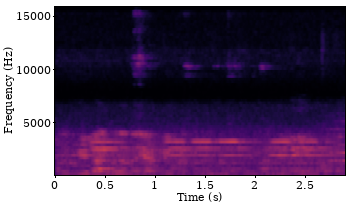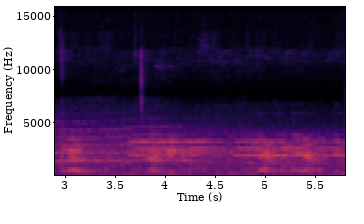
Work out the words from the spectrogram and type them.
ಅದು ಹೀಟ್ ಆಗ್ತದೆ ಎರಡು ವೀಕ್ ಹೋಗ್ಬೇಕಾದ್ರೆ ಎರಡು ಎರಡು ವೀಕ್ ಎರಡು ದಿನ ಎರಡು ದಿನ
